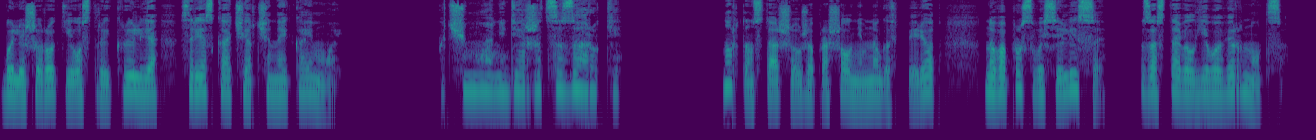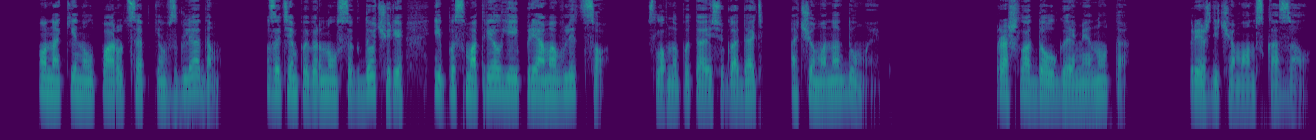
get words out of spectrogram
были широкие острые крылья с резко очерченной каймой. Почему они держатся за руки? Нортон-старший уже прошел немного вперед, но вопрос Василисы заставил его вернуться. Он окинул пару цепким взглядом, затем повернулся к дочери и посмотрел ей прямо в лицо, словно пытаясь угадать, о чем она думает. Прошла долгая минута, прежде чем он сказал.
